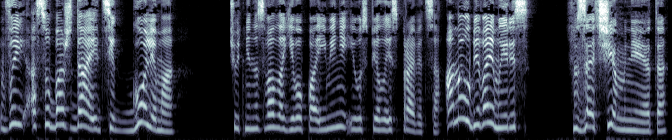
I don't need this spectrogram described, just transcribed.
«Вы освобождаете голема!» Чуть не назвала его по имени и успела исправиться. «А мы убиваем Ирис!» «Зачем мне это?»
